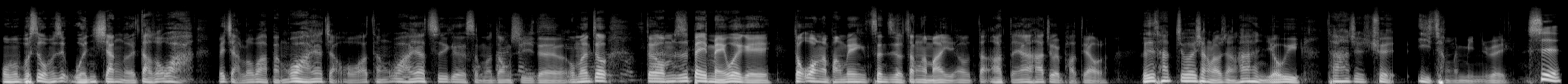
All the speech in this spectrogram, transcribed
我们不是，我们是闻香而到，说哇，被讲肉霸棒，哇，要讲藕啊汤，哇，要吃一个什么东西的，我们都对，我们是被美味给都忘了，旁边甚至有蟑螂蚂蚁，哦，等啊，等一下它就会跑掉了。可是他就会像老蒋，他很忧郁，他就却异常的敏锐，是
